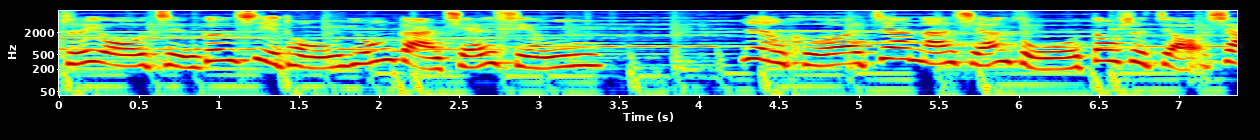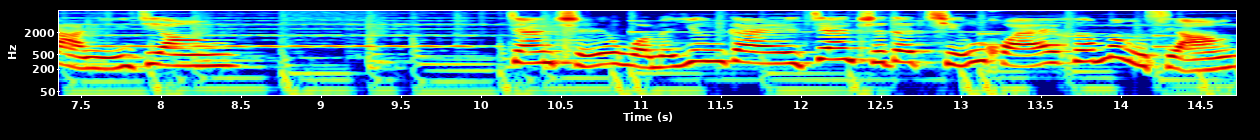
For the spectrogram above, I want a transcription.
只有紧跟系统，勇敢前行。任何艰难险阻都是脚下泥浆。坚持我们应该坚持的情怀和梦想。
